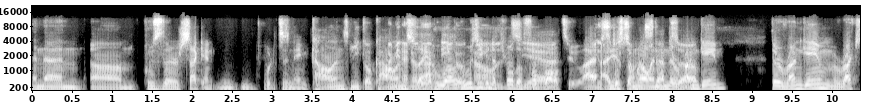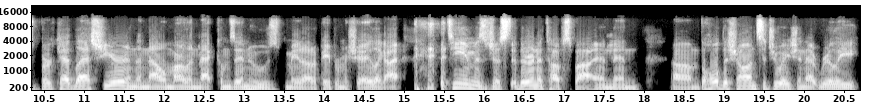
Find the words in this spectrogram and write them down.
And then um, who's their second? What's his name? Collins, Nico Collins. know they have who else, Nico who's he going to throw the Collins, yeah. football to? I, I just don't know. And then their steps run game, their run game, Rex Burkhead last year, and then now Marlon Mack comes in, who's made out of paper mache. Like I, the team is just they're in a tough spot, and and um, the whole Deshaun situation that really.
